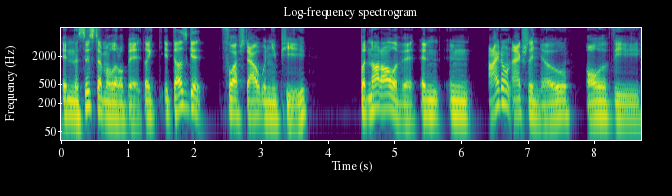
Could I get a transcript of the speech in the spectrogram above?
in the system a little bit. Like it does get flushed out when you pee, but not all of it. And and I don't actually know all of the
